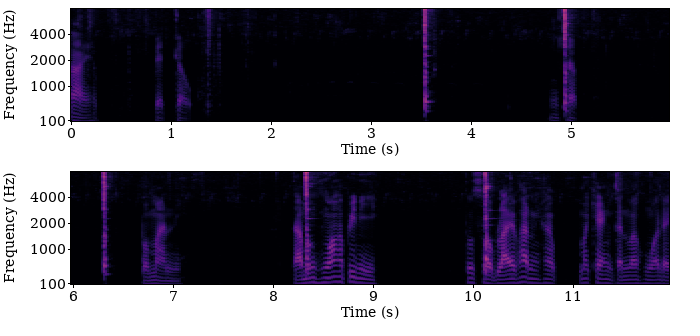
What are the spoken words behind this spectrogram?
ล่ๆครับเป็ดเก่านะครับ ประมาณนี้ตาบิ้งหัวครับพี่นี่ทดสอบหลายพันธุ์ครับ มาแข่งกันว่าหัวใด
